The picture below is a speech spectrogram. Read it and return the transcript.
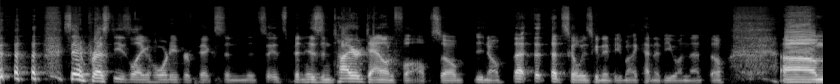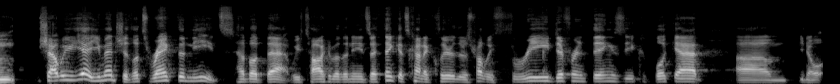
Sam Presti's like horny for picks, and it's it's been his entire downfall. So you know that, that that's always going to be my kind of view on that, though. Um, shall we? Yeah, you mentioned let's rank the needs. How about that? We've talked about the needs. I think it's kind of clear there's probably three different things that you could look at. Um, you know,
